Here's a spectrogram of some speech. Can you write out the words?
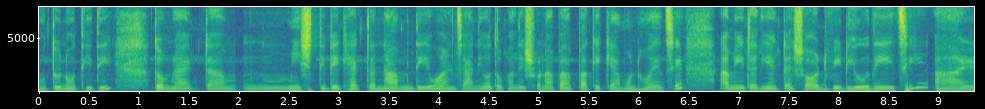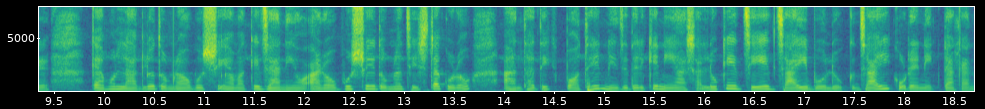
নতুন অতিথি। তোমরা একটা মিষ্টি দেখে একটা নাম দিও আর জানিও তোমাদের সোনা পাপাকে কেমন হয়েছে। আমি এটা নিয়ে একটা শর্ট ভিডিও দিয়েছি আর কেমন লাগল তোমরা অবশ্যই আমাকে জানিও। আর অবশ্যই তোমরা চেষ্টা করো আধ্যাত্মিক পথে নিজেদেরকে নিয়ে আসা। লোকে যে যাই বলুক, যাই করে নিক না কেন,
